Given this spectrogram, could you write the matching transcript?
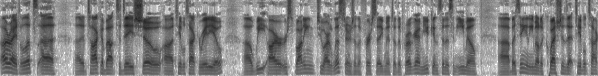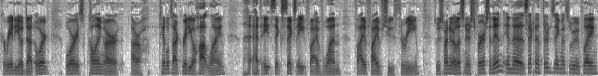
All right, well let's uh, uh, talk about today's show, uh, Table Talk Radio. Uh, we are responding to our listeners in the first segment of the program. You can send us an email uh, by sending an email to questions at tabletalkradio.org or it's calling our, our Table Talk Radio hotline at 866-851-5523. So we respond to our listeners first. And then in the second and third segments, we'll be playing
